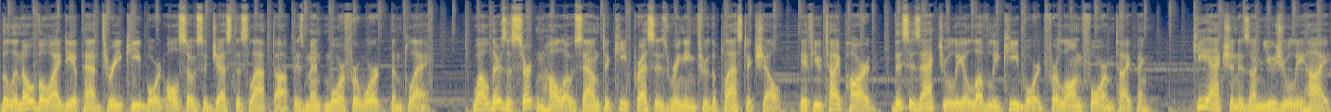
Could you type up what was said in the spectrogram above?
The Lenovo IdeaPad 3 keyboard also suggests this laptop is meant more for work than play. While there's a certain hollow sound to key presses ringing through the plastic shell, if you type hard, this is actually a lovely keyboard for long-form typing. Key action is unusually high,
